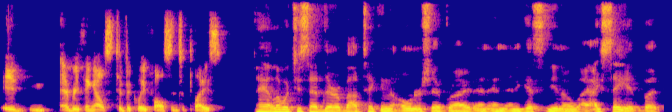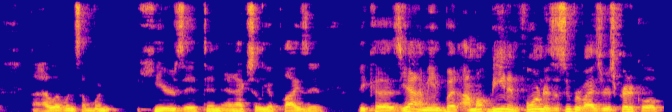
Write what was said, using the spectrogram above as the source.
it everything else typically falls into place. Hey, I love what you said there about taking the ownership, right? And and and I guess you know I, I say it, but I love when someone hears it and, and actually applies it because yeah, I mean, but I'm being informed as a supervisor is critical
